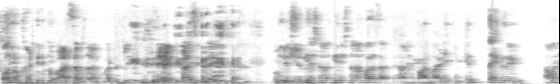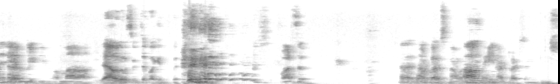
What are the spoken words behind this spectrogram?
ಫಾಲೋ ಮಾಡಿ. ಡೈರೆಕ್ಟ್ ಕಳಿಸಿದ್ರೆ ನಂಬರ್ ಸಹ ಆಗ್ತದೆ ನಾನು ಕಾಲ್ ಮಾಡಿ ನಿಮ್ಗೆ ಎಂತ ಹೇಳಿ. ಅವನೇ ನಮ್ಮ ಯಾವಾಗಲೂ ಸ್ವಿಚ್ ಆಫ್ ಆಗಿರ್ತದೆ. ಆ. Main attraction Girish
